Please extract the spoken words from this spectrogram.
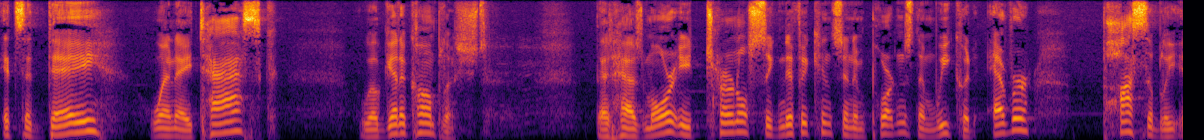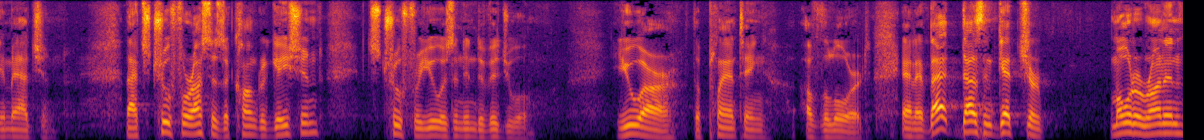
It's a day when a task will get accomplished that has more eternal significance and importance than we could ever possibly imagine. That's true for us as a congregation, it's true for you as an individual. You are the planting of the Lord. And if that doesn't get your motor running,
